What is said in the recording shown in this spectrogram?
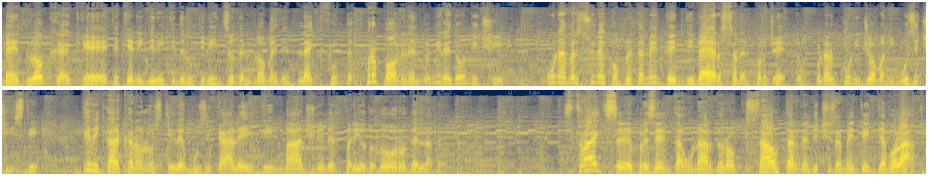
Medlock, che detiene i diritti dell'utilizzo del nome dei Blackfoot, propone nel 2012 una versione completamente diversa del progetto, con alcuni giovani musicisti che ricalcano lo stile musicale e di immagine del periodo d'oro della band. Strikes presenta un hard rock southern decisamente indiavolato,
